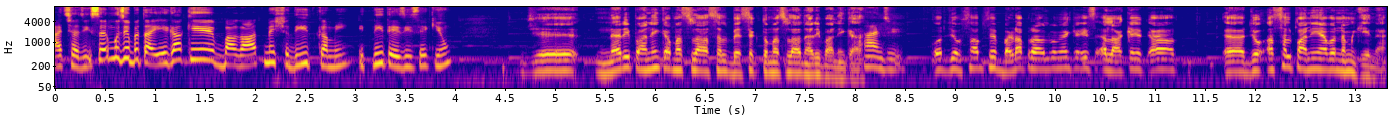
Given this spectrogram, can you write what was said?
अच्छा जी सर मुझे बताइएगा कि बागात में शदीद कमी इतनी तेज़ी से क्यों? ये नहरी पानी का मसला असल बेसिक तो मसला नहरी पानी का हाँ जी। और जो सबसे बड़ा प्रॉब्लम है कि इस इलाके का जो असल पानी है वो नमकीन है।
